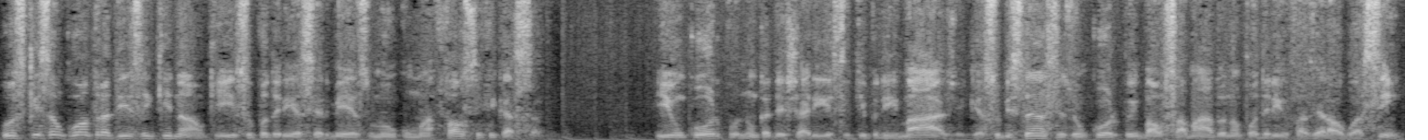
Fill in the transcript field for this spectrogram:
Os que são contra dizem que não, que isso poderia ser mesmo uma falsificação. E um corpo nunca deixaria esse tipo de imagem, que as substâncias de um corpo embalsamado não poderiam fazer algo assim.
